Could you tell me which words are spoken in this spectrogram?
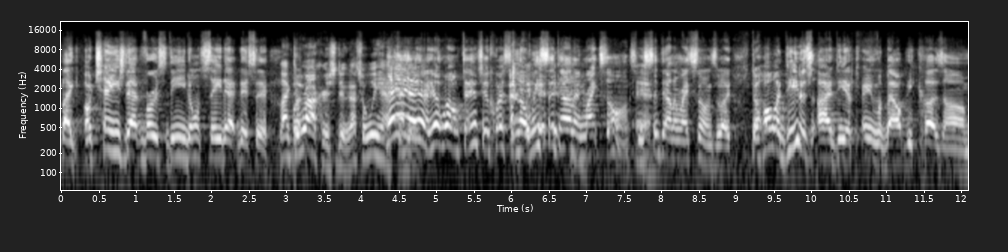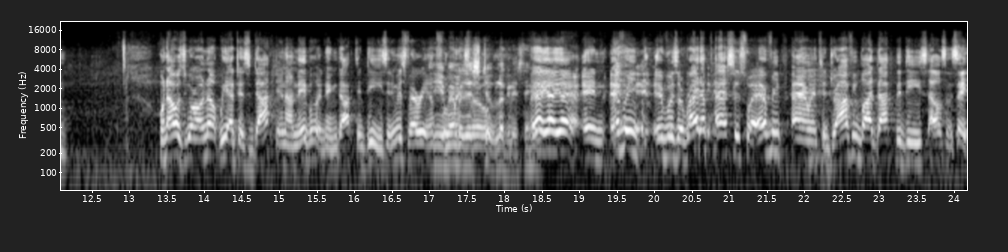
like or change that verse D. Don't say that. This. uh, Like the rockers do. That's what we have Yeah, to yeah, do. yeah, yeah, yeah. Well, to answer your question, no, we sit down and write songs. We sit down and write songs. Like the whole Adidas idea came about because um, when I was growing up, we had this doctor in our neighborhood named Dr. Deas, and he was very You influential. remember this too. Look at this. Thing. Yeah, yeah, yeah. And every it was a rite of passage for every parent to drive you by Dr. D's house and say,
